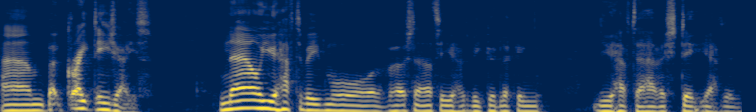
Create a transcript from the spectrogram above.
um, but great DJs. Now you have to be more of a personality. You have to be good looking. You have to have a shtick. You have to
